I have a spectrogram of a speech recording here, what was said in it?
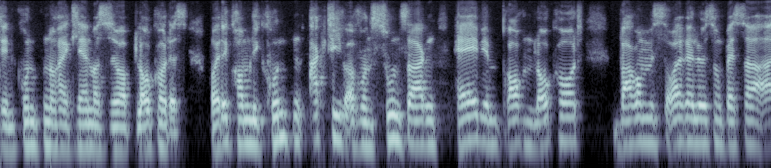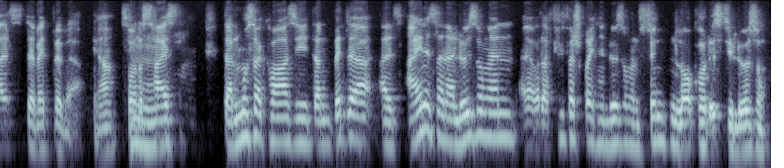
den Kunden noch erklären, was überhaupt Low-Code ist. Heute kommen die Kunden aktiv auf uns zu und sagen, hey, wir brauchen Low-Code. Warum ist eure Lösung besser als der Wettbewerb? Ja, so, das mhm. heißt, dann muss er quasi, dann wird er als eine seiner Lösungen äh, oder vielversprechende Lösungen finden, Low-Code ist die Lösung.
